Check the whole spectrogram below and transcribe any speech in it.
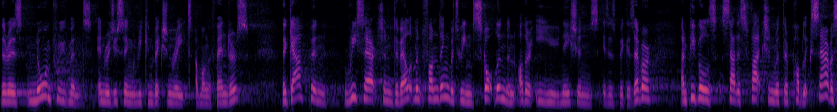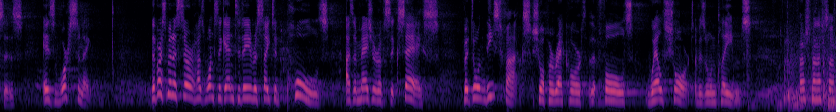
There is no improvement in reducing reconviction rate among offenders. The gap in research and development funding between Scotland and other EU nations is as big as ever, and people's satisfaction with their public services is worsening. The First Minister has once again today recited polls as a measure of success, but don't these facts show up a record that falls well short of his own claims? First Minister.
